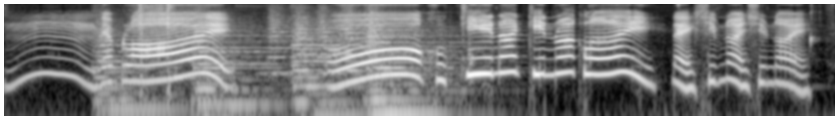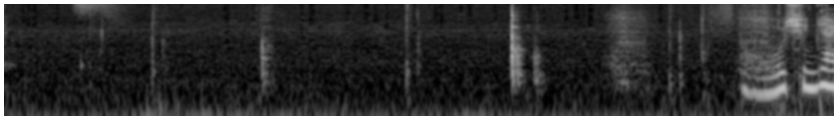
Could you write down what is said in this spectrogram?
อืม เรียบร้อย โอ้ คุกกี้น่ากินมากเลย ไหนชิมหน่อยชิมหน่อย โอ้ ชิ้นใหญ่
